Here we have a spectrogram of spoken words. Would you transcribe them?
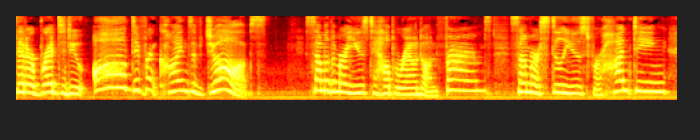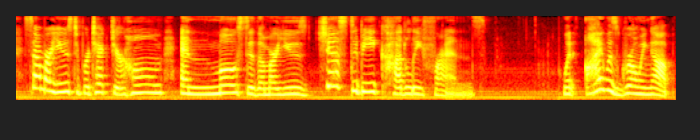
that are bred to do all different kinds of jobs. Some of them are used to help around on farms, some are still used for hunting, some are used to protect your home, and most of them are used just to be cuddly friends. When I was growing up,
